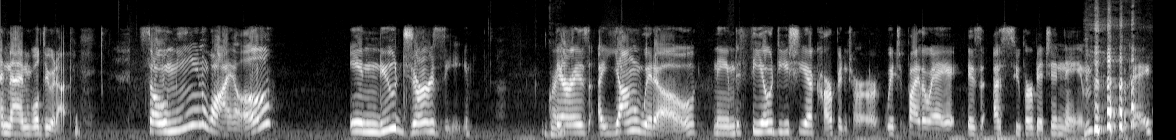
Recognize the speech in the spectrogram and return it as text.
And then we'll do it up. So, meanwhile, in New Jersey, great. there is a young widow named Theodosia Carpenter, which, by the way, is a super bitchin' name. Okay.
